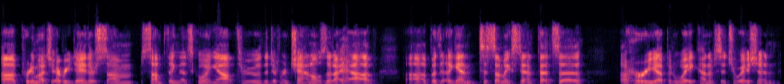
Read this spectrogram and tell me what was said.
uh, pretty much every day there's some something that's going out through the different channels that I have. Uh, but again, to some extent, that's a a hurry up and wait kind of situation.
